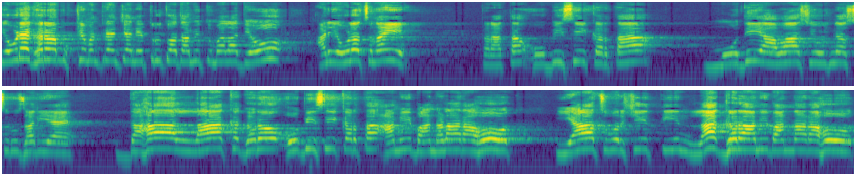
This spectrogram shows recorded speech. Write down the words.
तेवढे घरं मुख्यमंत्र्यांच्या नेतृत्वात आम्ही तुम्हाला देऊ. आणि एवढंच नाही तर आता ओबीसी करता मोदी आवास योजना सुरू झाली आहे. दहा लाख घरं ओबीसी करता आम्ही बांधणार आहोत. याच वर्षी तीन लाख घरं आम्ही बांधणार आहोत.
